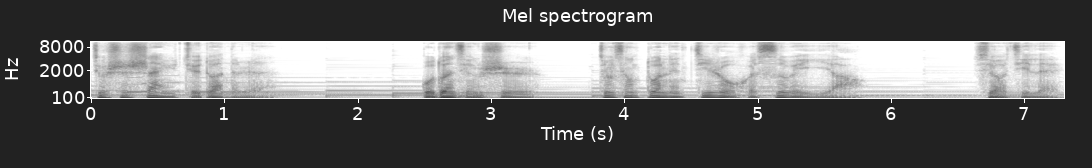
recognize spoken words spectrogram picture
就是善于决断的人。果断行事，就像锻炼肌肉和思维一样，需要积累。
